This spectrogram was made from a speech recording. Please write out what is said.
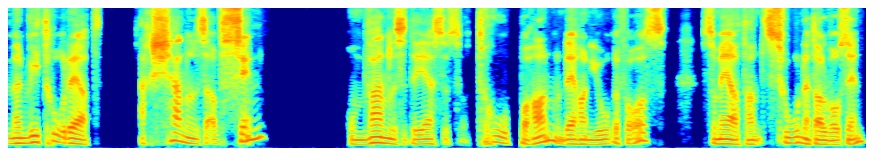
men vi tror det at erkjennelse av synd, omvendelse til Jesus og tro på han, det han gjorde for oss, som er at han sonet all vår synd,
